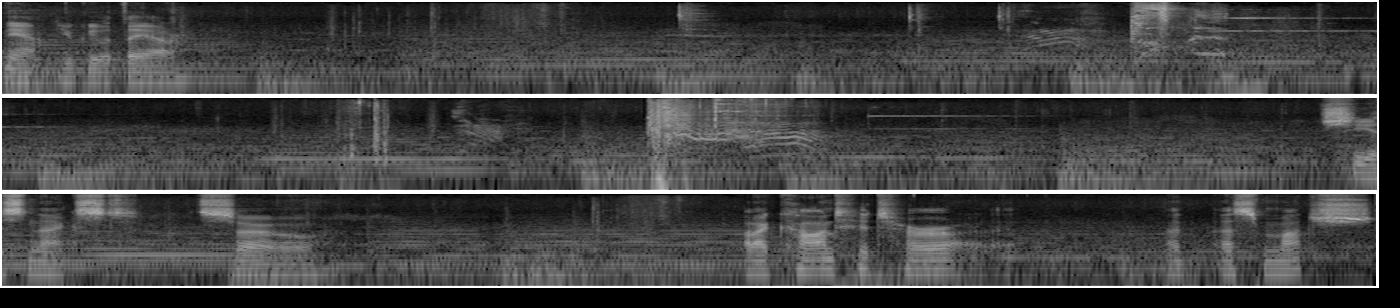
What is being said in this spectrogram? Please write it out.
Yeah, you go there. She is next. So... But I can't hit her as much.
